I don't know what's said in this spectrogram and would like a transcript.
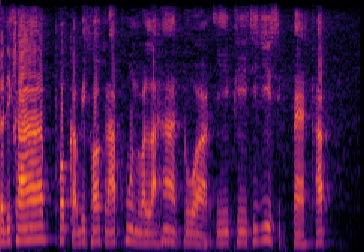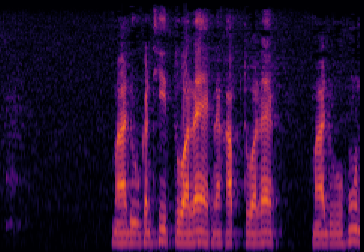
สวัสดีครับ พบกับวิเคราะห์กราฟหุ้นวันละ 5 ตัว EP ที่ 28 ครับ มาดูกันที่ตัวแรกนะครับ ตัวแรกมาดูหุ้น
